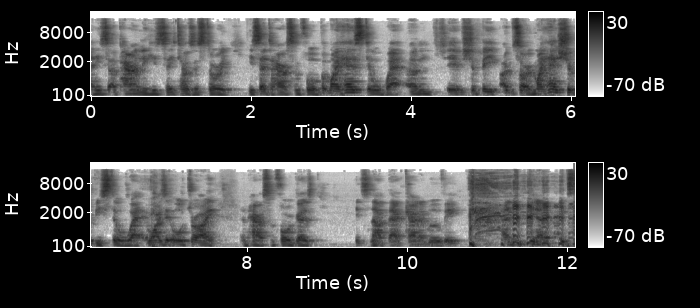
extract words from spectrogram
And he's apparently he, he tells his story. He said to Harrison Ford, "But my hair's still wet, and it should be. I'm sorry, my hair should be still wet. Why is it all dry?" And Harrison Ford goes, "It's not that kind of movie." and you know it's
